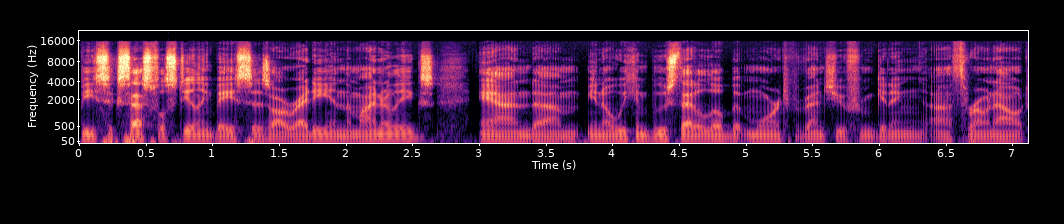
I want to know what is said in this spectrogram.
be successful stealing bases already in the minor leagues, and um, you know we can boost that a little bit more to prevent you from getting uh, thrown out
